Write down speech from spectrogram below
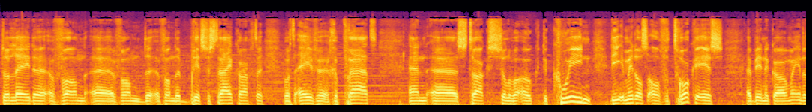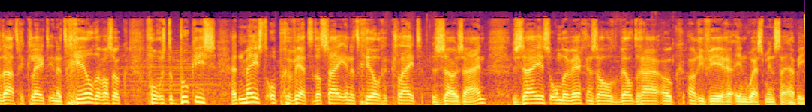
door leden van, uh, van, de, van de Britse strijdkrachten. Wordt even gepraat. En straks zullen we ook de Queen, die inmiddels al vertrokken is, binnenkomen. Inderdaad gekleed in het geel. Dat was ook volgens de boekies het meest opgewet dat zij in het geel gekleed zou zijn. Zij is onderweg en zal weldra ook arriveren in Westminster Abbey.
